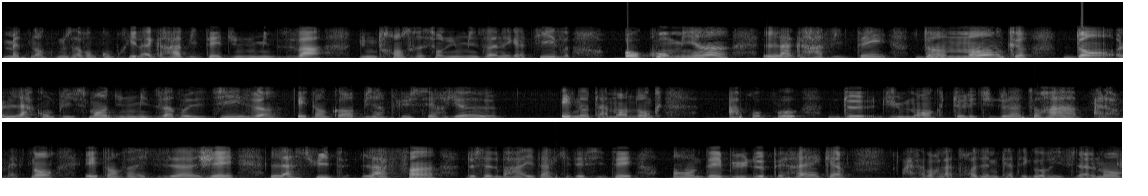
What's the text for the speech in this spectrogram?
maintenant que nous avons compris la gravité d'une mitzvah, d'une transgression d'une mitzvah négative, ô combien la gravité d'un manque dans l'accomplissement d'une mitzvah positive est encore bien plus sérieux. Et notamment donc à propos de, du manque de l'étude de la Torah. Alors maintenant est envisagée la suite, la fin de cette braïta qui était citée en début de Pérec, à savoir la troisième catégorie finalement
